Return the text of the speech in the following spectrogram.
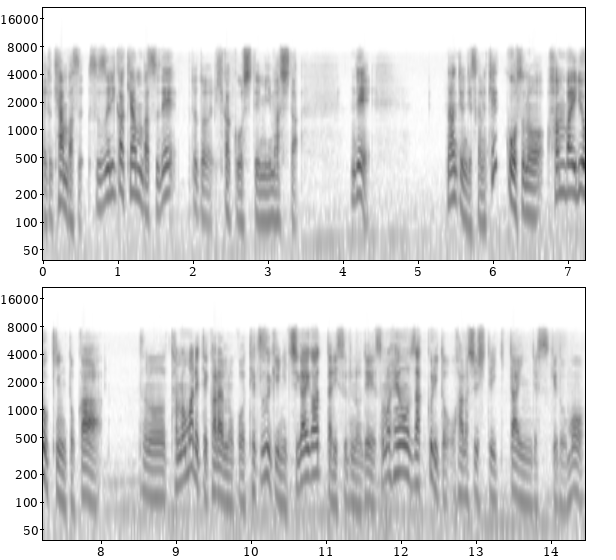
えっ、ー、と、キャンバス、すずりかキャンバスでちょっと比較をしてみました。で、なんていうんですかね、結構その販売料金とか、その頼まれてからのこう手続きに違いがあったりするので、その辺をざっくりとお話ししていきたいんですけども、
